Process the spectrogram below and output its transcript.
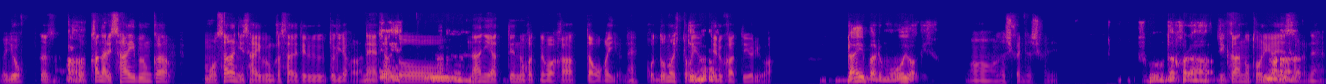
ら、よ結構かなり細分化、もうさらに細分化されてる時だからね、ちゃんとうん何やってんのかっての分かった方がいいよね。こどの人がやってるかっていうよりは。ライバルも多いわけじうん、確かに確かに。そう、だから、時間の取り合いですからね。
